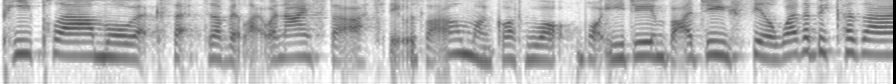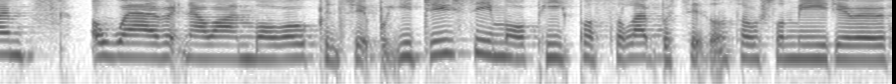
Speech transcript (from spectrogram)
people are more accepting of it. Like when I started, it was like, oh my god, what what are you doing? But I do feel whether because I'm aware of it now, I'm more open to it. But you do see more people, celebrities on social media, of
